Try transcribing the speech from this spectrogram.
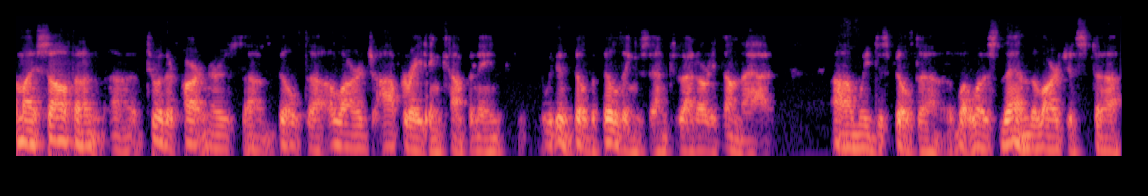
Myself and uh, two other partners uh, built a, a large operating company. We didn't build the buildings then because I'd already done that um, we just built a, what was then the largest uh,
